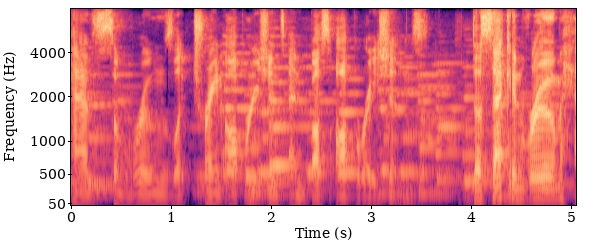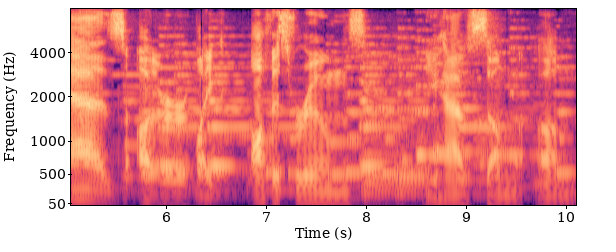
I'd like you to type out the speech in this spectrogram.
has some rooms like train operations and bus operations. The second room has other like office rooms. You have some um,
